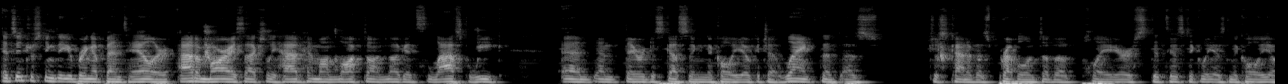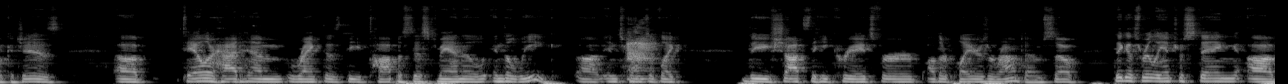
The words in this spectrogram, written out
it's interesting that you bring up Ben Taylor. Adam Mares actually had him on Locked On Nuggets last week, and and they were discussing Nikola Jokic at length as just kind of as prevalent of a player statistically as Nikola Jokic is. Uh, Taylor had him ranked as the top assist man in the league uh, in terms of like the shots that he creates for other players around him. So I think it's really interesting. Uh,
